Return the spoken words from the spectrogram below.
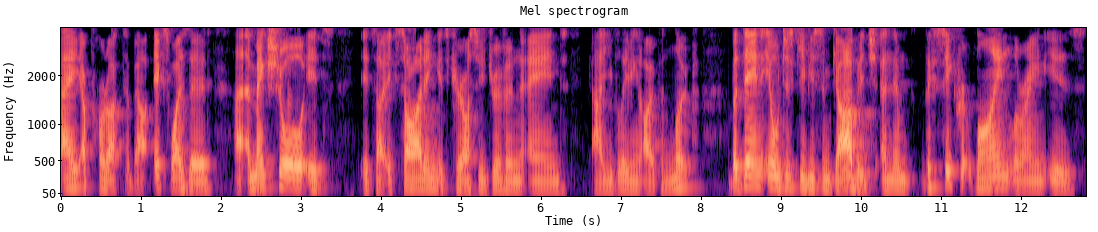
a, a product about XYZ uh, and make sure it's, it's uh, exciting, it's curiosity driven, and uh, you're leaving an open loop. But then it'll just give you some garbage. And then the secret line, Lorraine, is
